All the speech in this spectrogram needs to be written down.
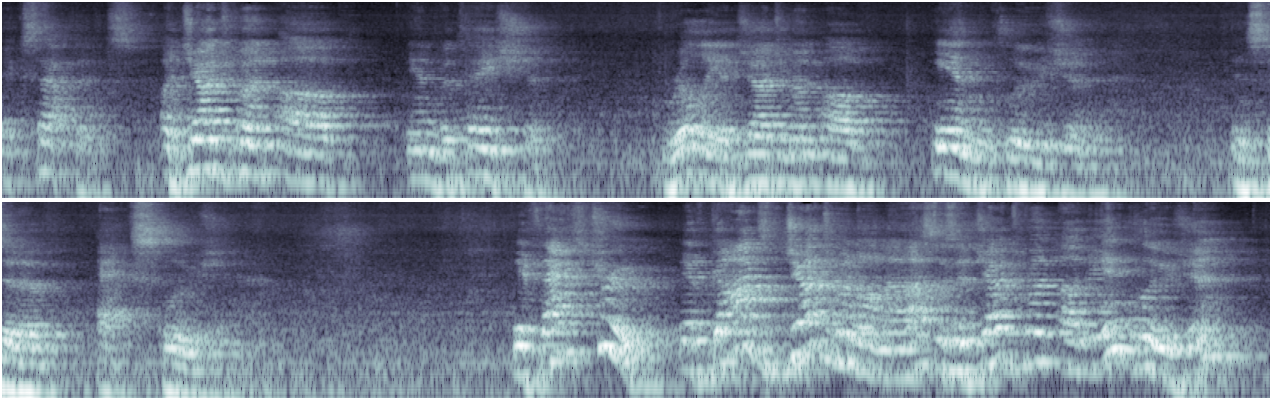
acceptance, a judgment of invitation, really a judgment of inclusion instead of exclusion. If that's true, if God's judgment on us is a judgment of inclusion,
